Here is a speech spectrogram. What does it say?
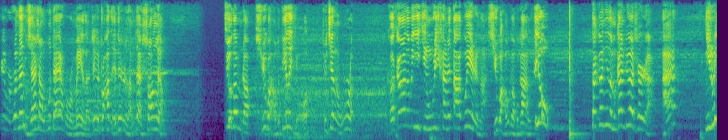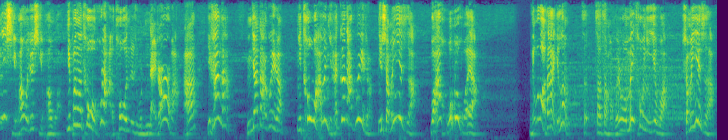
这会儿说，那你先上屋待会儿，妹子，这个抓贼的事咱们再商量。就这么着，徐寡妇提了酒就进了屋了。可刚他妈一进屋一看这大柜上啊，徐寡妇可不干了。哎呦，大哥你怎么干这事儿啊？哎。你说你喜欢我就喜欢我，你不能偷我裤衩子，偷我那奶罩吧？啊！你看看你家大柜上，你偷完了你还搁大柜上，你什么意思啊？我还活不活呀？刘老大一愣，怎怎怎么回事？我没偷你衣服啊？什么意思啊？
